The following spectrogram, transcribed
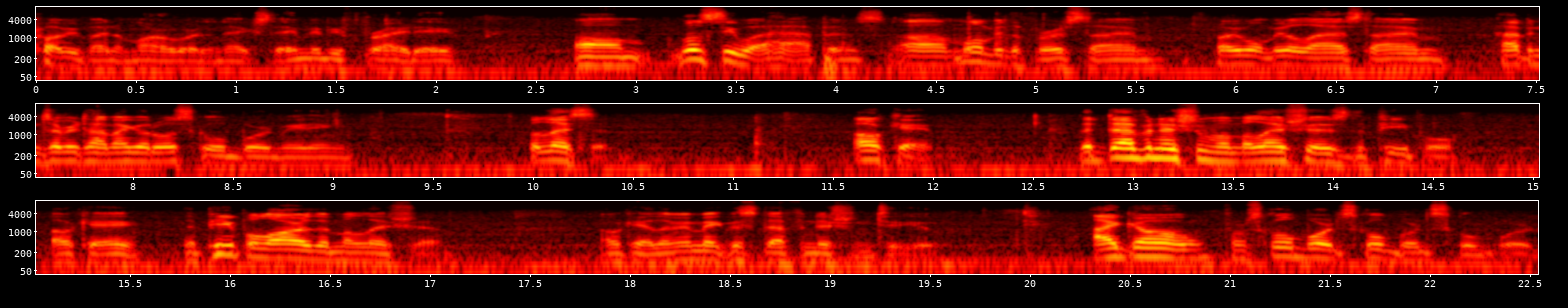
probably by tomorrow or the next day, maybe Friday. Um, we'll see what happens. Um, won't be the first time. Probably won't be the last time. Happens every time I go to a school board meeting. But listen. Okay. The definition of a militia is the people. Okay? The people are the militia. Okay, let me make this definition to you. I go from school board to school board to school board.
